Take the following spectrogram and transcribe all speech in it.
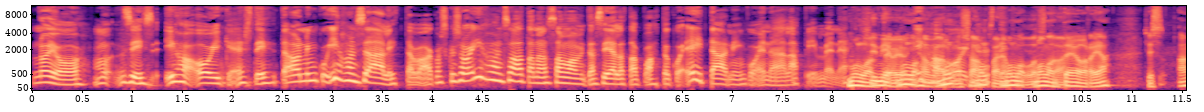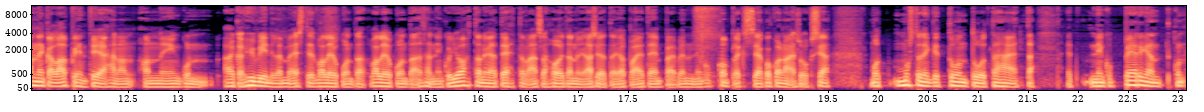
No joo, mu- siis ihan oikeesti. Tämä on niinku ihan säälittävää, koska se on ihan saatanan sama, mitä siellä tapahtuu, kun ei tämä niinku enää läpi mene. Mulla on, te- mulla, ihan mulla, mulla, mulla, mulla on teoria. Siis Annika Lapintiehän on, on niin kuin aika hyvin ilmeisesti valiokunta, valiokuntaansa niin kuin johtanut ja tehtävänsä hoitanut ja asioita jopa eteenpäin vienyt niin kuin kompleksisia kokonaisuuksia. Mutta musta jotenkin tuntuu tähän, että, että niin kuin perjant, kun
